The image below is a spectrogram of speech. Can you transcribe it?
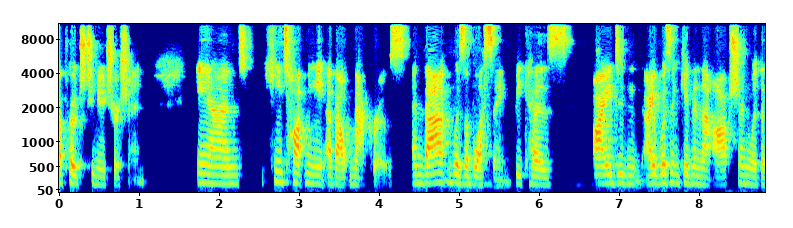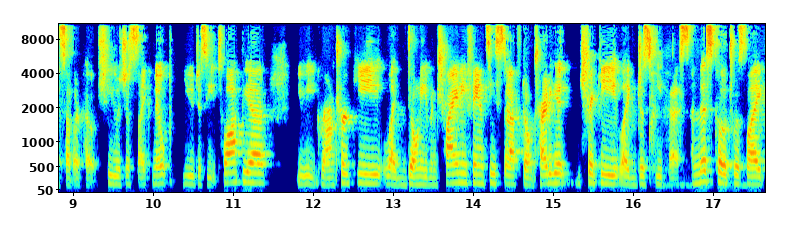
approach to nutrition. And he taught me about macros and that was a Mm-hmm. blessing because i didn't i wasn't given that option with this other coach. He was just like nope you just eat tilapia you eat ground turkey like don't even try any fancy stuff don't try to get tricky like just eat this. And this coach was like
